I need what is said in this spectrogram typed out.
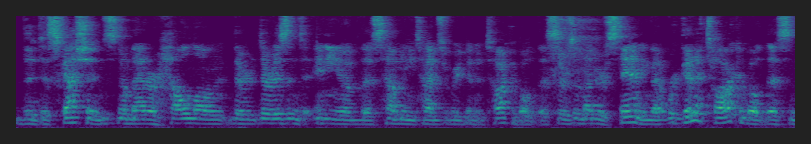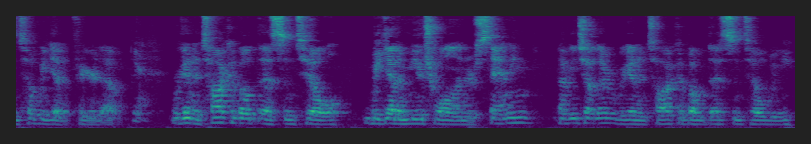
the discussions no matter how long there there isn't any of this how many times are we going to talk about this? There's an understanding that we're going to talk about this until we get it figured out. Yeah. we're going to talk about this until we get a mutual understanding of each other. We're going to talk about this until we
